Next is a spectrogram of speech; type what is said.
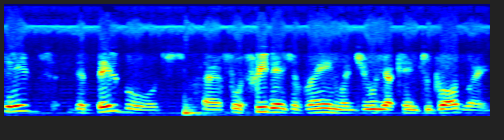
did the billboards uh, for Three Days of Rain when Julia came to Broadway,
